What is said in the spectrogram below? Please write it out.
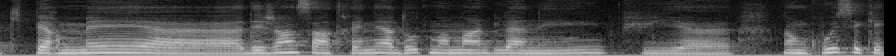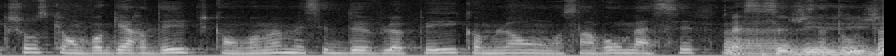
qui permet euh, à des gens de s'entraîner à d'autres moments de l'année. Puis, euh, donc oui, c'est quelque chose qu'on va garder, puis qu'on va même essayer de développer. Comme là, on s'en va au massif ben, c'est ça que j'ai lu, j'ai,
